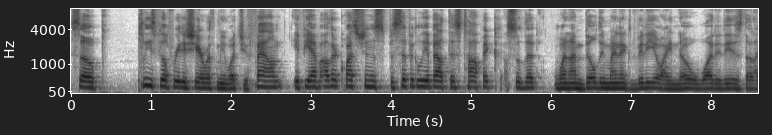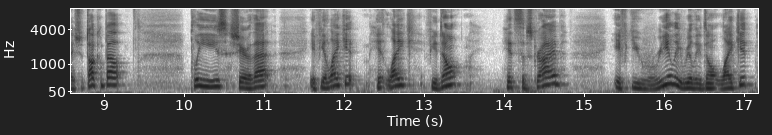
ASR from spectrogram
So please feel free to share with me what you found. If you have other questions specifically about this topic so that when I'm building my next video, I know what it is that I should talk about, please share that. If you like it, hit like. If you don't, hit subscribe. If you really, really don't like it,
